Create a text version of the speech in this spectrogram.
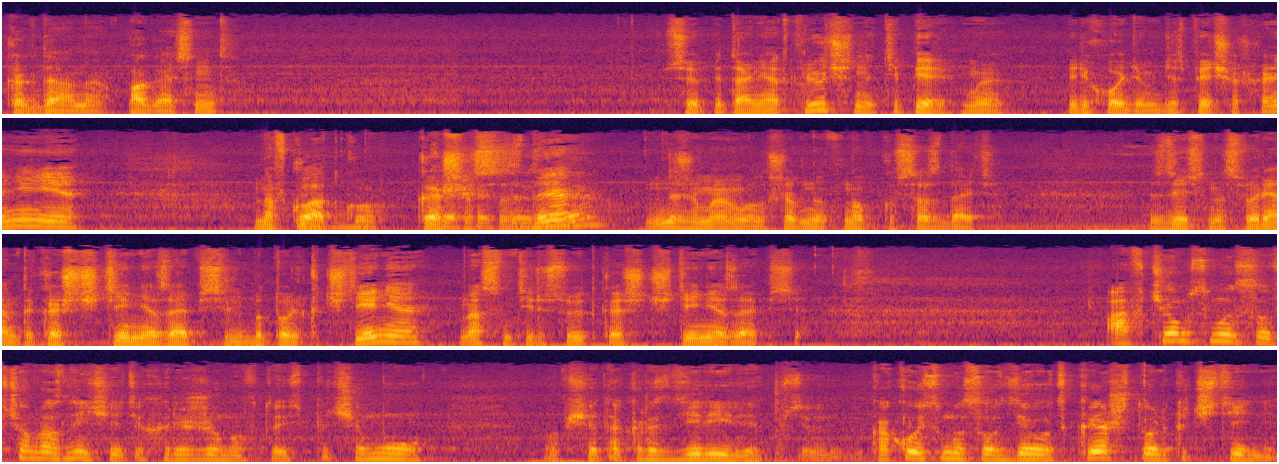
когда она погаснет. Все, питание отключено. Теперь мы переходим в диспетчер хранения. На вкладку кэш Кэш SSD SSD. нажимаем волшебную кнопку «Создать». Здесь у нас варианты кэш чтения записи, либо только чтения. Нас интересует кэш чтения записи. А в чем смысл, в чем различие этих режимов? То есть почему вообще так разделили? Какой смысл делать кэш только чтение?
